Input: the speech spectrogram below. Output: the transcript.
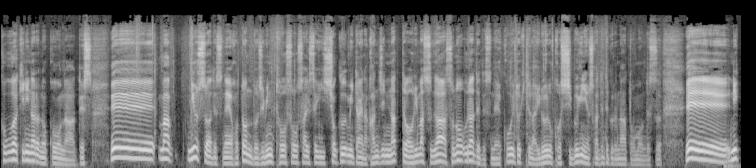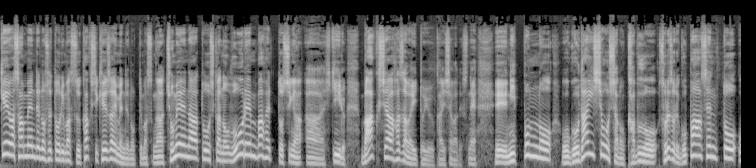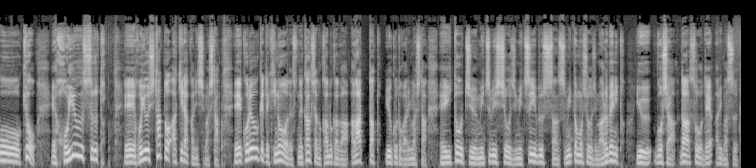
ここが気になるのコーナーです。えー、まあ、ニュースはですねほとんど自民党総裁選一色みたいな感じになってはおりますがその裏でですねこういう時っていうのはいろいろこう渋いニュースが出てくるなと思うんです、えー、日経は3面で載せております。各種経済面で載ってますが著名な投資家のウォーレン・バフェット氏が率いるバークシャー・ハザウェイという会社がですね、えー、日本の5大商社の株をそれぞれ5%強、えー、保有すると、えー、保有したと明らかにしました、えー、これを受けて昨日はですね各社の株価が上がったということがありました、えー、伊藤忠三菱商事三井物産住友商事丸紅という5社だそうであります。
